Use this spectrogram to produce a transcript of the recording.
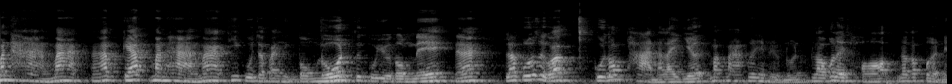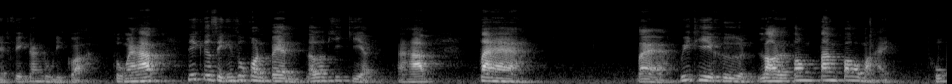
มันห่างมากนะครับ แกลบมันห่างมากที่กูจะไปถึงตรงนู้น ซึ่งกูอยู่ตรงนี้นะ แล้วกูรู้สึกว่ากูต้องผ่านอะไรเยอะมากๆเพื่อจะไปถึงนู้น เราก็เลยท้อแล้วก็เปิด Netflix นั่งดูดีกว่า ถูกไหมครับ นี่คือสิ่งที่ทุกคนเป็นแล้วก็ขี้เกียจนะครับ แต่ แต่วิธีคือเราจะต้องตั้งเป้าหมายทุก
